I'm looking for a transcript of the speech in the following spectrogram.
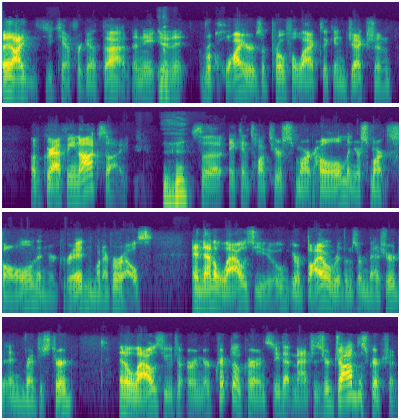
And I you can't forget that. And it, Yep. and it requires a prophylactic injection of graphene oxide Mhm. so that it can talk to your smart home and your smartphone and your grid and whatever else. And that allows you, your biorhythms are measured and registered. It allows you to earn your cryptocurrency that matches your job description.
